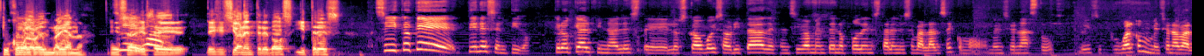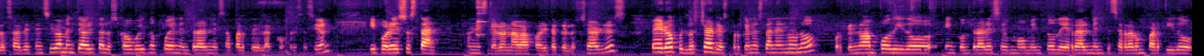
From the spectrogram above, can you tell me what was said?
¿Tú cómo la ves, Mariana? Esa, esa decisión entre 2 y 3. Sí, creo que tiene sentido. Creo que al final este, los Cowboys ahorita defensivamente no pueden estar en ese balance, como mencionas tú, Luis. Igual como mencionaba, o sea, defensivamente ahorita los Cowboys no pueden entrar en esa parte de la conversación y por eso están un escalón abajo ahorita que los Chargers. Pero pues los Chargers, ¿por qué no están en uno? Porque no han podido encontrar ese momento de realmente cerrar un partido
